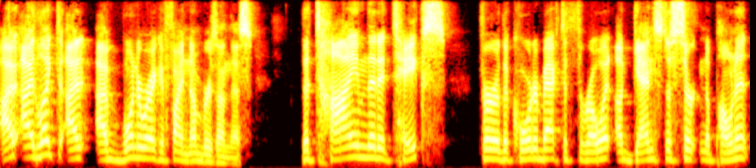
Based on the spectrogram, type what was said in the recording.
I, I'd like to. I, I wonder where I could find numbers on this. The time that it takes for the quarterback to throw it against a certain opponent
